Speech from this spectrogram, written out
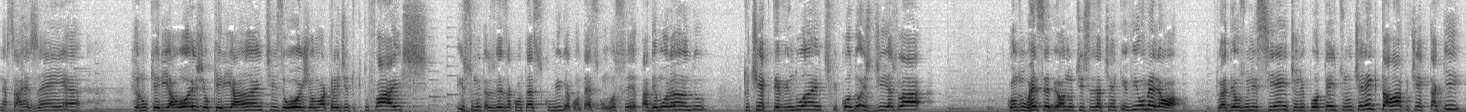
nessa resenha. Eu não queria hoje, eu queria antes. Hoje eu não acredito que tu faz. Isso muitas vezes acontece comigo e acontece com você. Está demorando. Tu tinha que ter vindo antes, ficou dois dias lá. Quando recebeu a notícia, já tinha que vir, ou melhor, Tu é Deus onisciente, onipotente, tu não tinha nem que estar tá lá, tu tinha que estar tá aqui.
